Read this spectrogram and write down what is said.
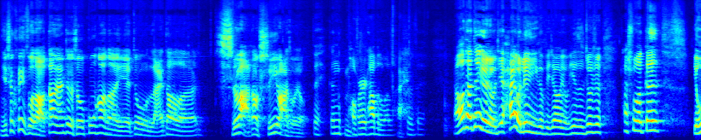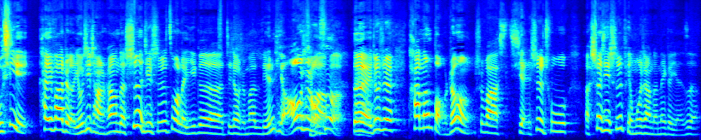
你是可以做到，当然这个时候功耗呢也就来到了十瓦到十一瓦左右。对，跟跑分差不多了，哎对对。然后它这个手机还有另一个比较有意思，就是他说跟游戏开发者、游戏厂商的设计师做了一个这叫什么联调是吧？调色，对，哎就是它能保证是吧，显示出呃设计师屏幕上的那个颜色。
